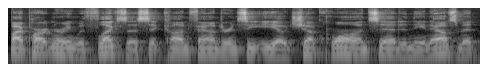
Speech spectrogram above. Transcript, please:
by partnering with Flexa, Citcon founder and CEO Chuck Huang said in the announcement.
